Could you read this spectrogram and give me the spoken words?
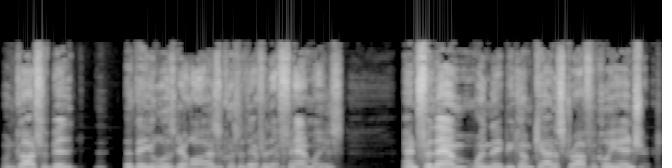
when, God forbid, they lose their lives because they're there for their families and for them when they become catastrophically injured.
